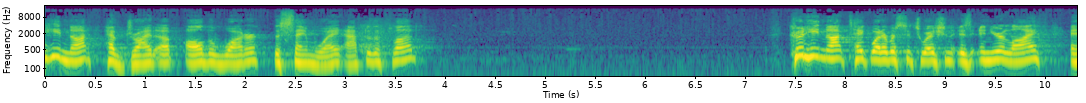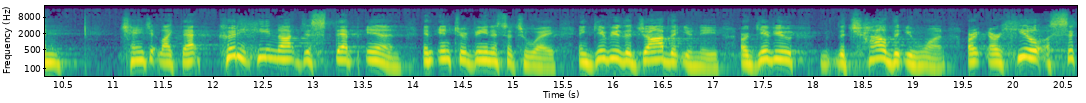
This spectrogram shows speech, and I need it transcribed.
he not have dried up all the water the same way after the flood? Could he not take whatever situation is in your life and change it like that? Could he not just step in and intervene in such a way and give you the job that you need, or give you the child that you want, or, or heal a sick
